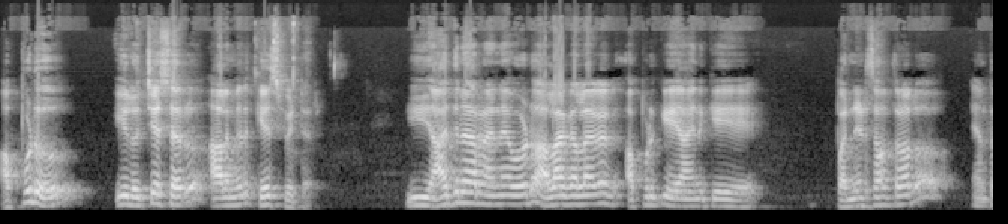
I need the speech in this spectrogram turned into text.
అప్పుడు వీళ్ళు వచ్చేసారు వాళ్ళ మీద కేసు పెట్టారు. ఈ ఆదినారాయణ అనేవాడు అలాగలాగా అప్పటికి ఆయనకి పన్నెండు సంవత్సరాలు ఎంత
